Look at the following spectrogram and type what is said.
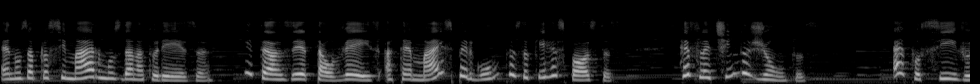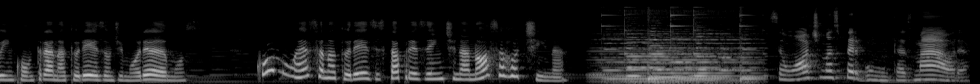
é nos aproximarmos da natureza e trazer talvez até mais perguntas do que respostas, refletindo juntos. É possível encontrar natureza onde moramos? Como essa natureza está presente na nossa rotina? São ótimas perguntas, Maura.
